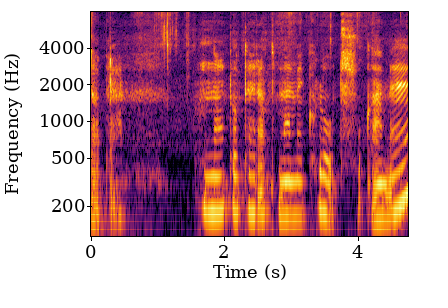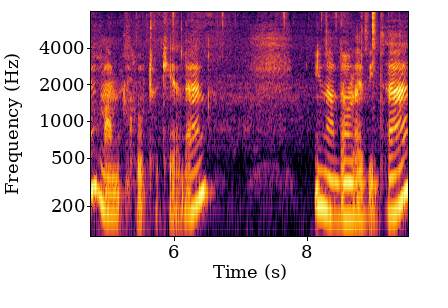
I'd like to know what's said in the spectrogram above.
Dobra. No to teraz mamy klucz. Szukamy. Mamy kluczyk jeden. I na dole widzę.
